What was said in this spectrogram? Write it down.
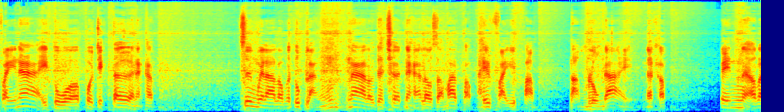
ไฟหน้าไอตัวโปรเจคเตอร์นะครับ ซึ่งเวลาเรามาทุบหลังหน้าเราจะเชิดนะฮะเราสามารถปรับให้ไฟปรับต่ำลงได้นะครับ เป็นอะไร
